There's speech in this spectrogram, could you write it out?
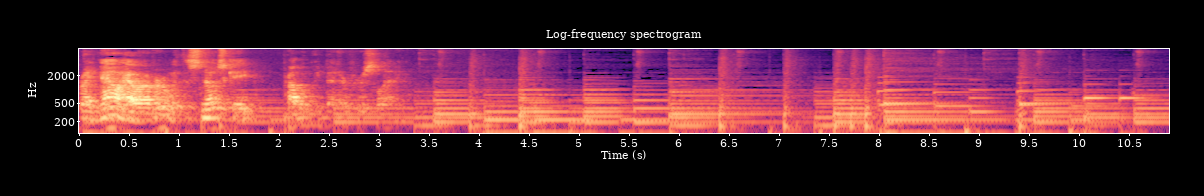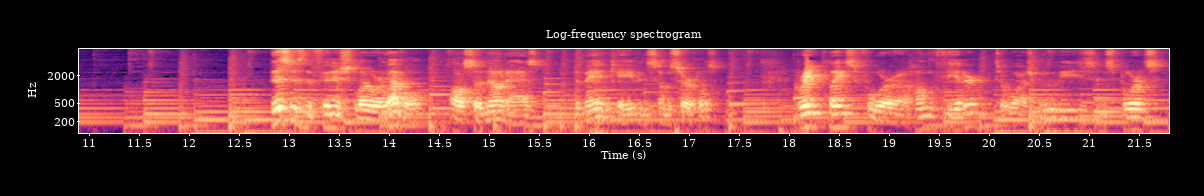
Right now, however, with the snowscape, probably better for sledding. This is the finished lower level, also known as the man cave in some circles. Great place for a home theater to watch movies and sports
